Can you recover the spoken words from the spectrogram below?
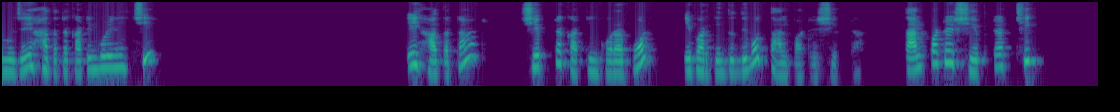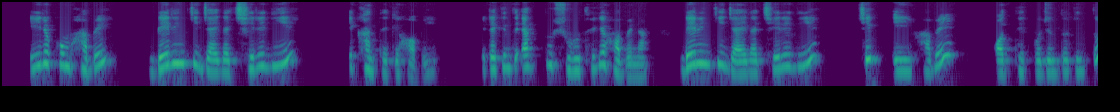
অনুযায়ী হাতাটা কাটিং করে নিচ্ছি। এই হাতাটার শেপটা কাটিং করার পর এবার কিন্তু দেব তালপাটের শেপটা তালপাটের শেপটা ঠিক এইরকম ভাবে দেড় ইঞ্চি জায়গা ছেড়ে দিয়ে এখান থেকে হবে। এটা কিন্তু একদম শুরু থেকে হবে না। দেড় ইঞ্চি জায়গা ছেড়ে দিয়ে ঠিক এইভাবে অর্ধেক পর্যন্ত কিন্তু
